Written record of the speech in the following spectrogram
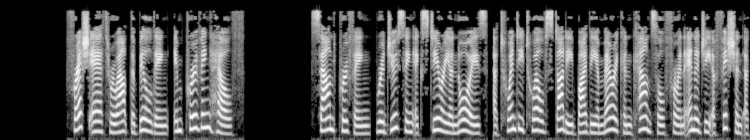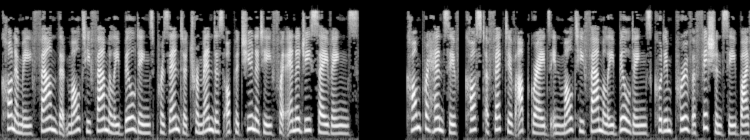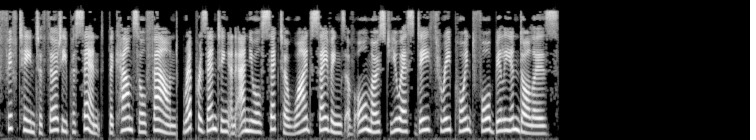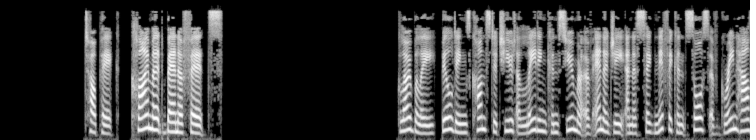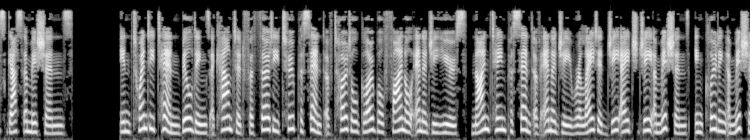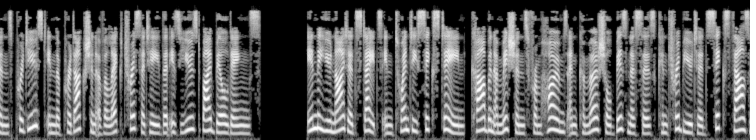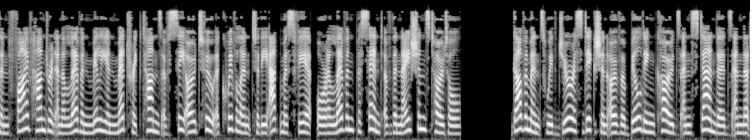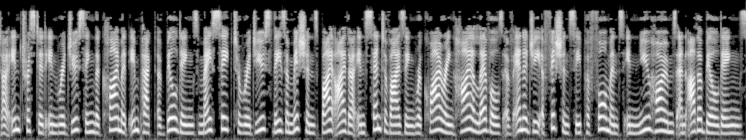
Fresh air throughout the building, improving health soundproofing, reducing exterior noise. A 2012 study by the American Council for an Energy Efficient Economy found that multifamily buildings present a tremendous opportunity for energy savings. Comprehensive, cost-effective upgrades in multi-family buildings could improve efficiency by 15 to 30%, the council found, representing an annual sector-wide savings of almost USD $3.4 billion. Climate benefits Globally, buildings constitute a leading consumer of energy and a significant source of greenhouse gas emissions. In 2010 buildings accounted for 32% of total global final energy use, 19% of energy-related GHG emissions, including emissions produced in the production of electricity that is used by buildings. In the United States in 2016, carbon emissions from homes and commercial businesses contributed 6,511 million metric tons of CO2 equivalent to the atmosphere, or 11% of the nation's total. Governments with jurisdiction over building codes and standards and that are interested in reducing the climate impact of buildings may seek to reduce these emissions by either incentivizing requiring higher levels of energy efficiency performance in new homes and other buildings.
